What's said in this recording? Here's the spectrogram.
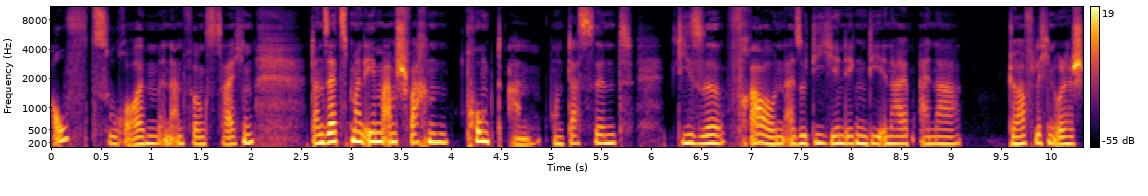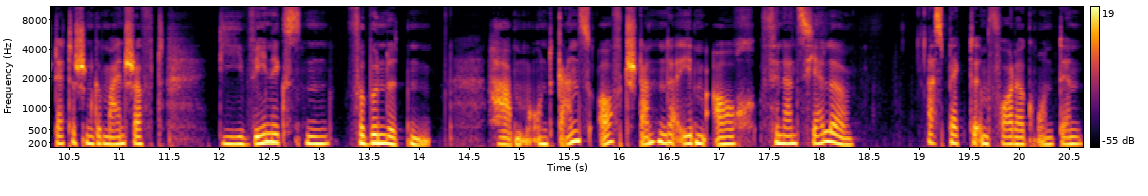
aufzuräumen, in Anführungszeichen, dann setzt man eben am schwachen Punkt an. Und das sind diese Frauen, also diejenigen, die innerhalb einer dörflichen oder städtischen Gemeinschaft die wenigsten Verbündeten haben. Und ganz oft standen da eben auch finanzielle Aspekte im Vordergrund, denn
